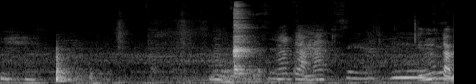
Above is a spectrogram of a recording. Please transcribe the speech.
อืมน่าจะมาแซ่บกินกัน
